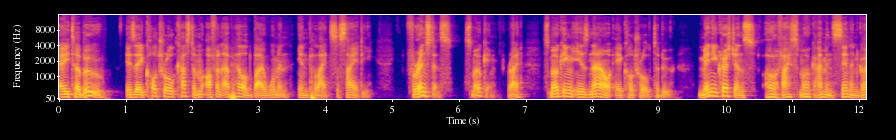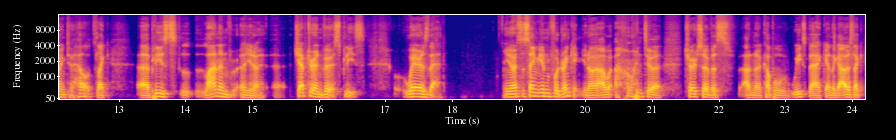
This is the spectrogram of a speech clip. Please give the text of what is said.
A taboo is a cultural custom often upheld by women in polite society. For instance, smoking, right? Smoking is now a cultural taboo many Christians, oh, if I smoke, I'm in sin and going to hell. It's like, uh, please, line and uh, you know, uh, chapter and verse, please. Where is that? You know, it's the same even for drinking. You know, I, w- I went to a church service, I don't know, a couple weeks back, and the guy was like,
